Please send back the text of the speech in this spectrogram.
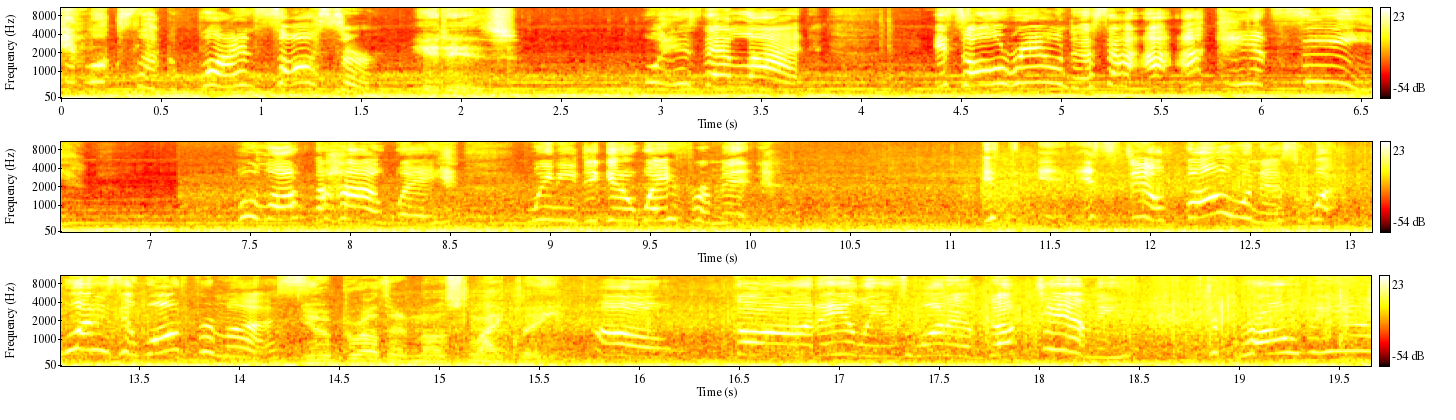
It looks like a flying saucer. It is. What is that light? It's all around us. I, I, I can't see. Pull off the highway. We need to get away from it. It's, it, it's still following us. What, what does it want from us? Your brother, most likely. Oh, God, aliens want to abduct Timmy. To probe him?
